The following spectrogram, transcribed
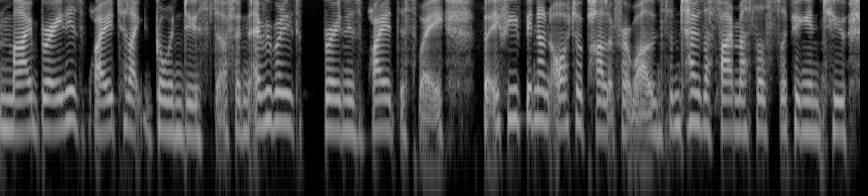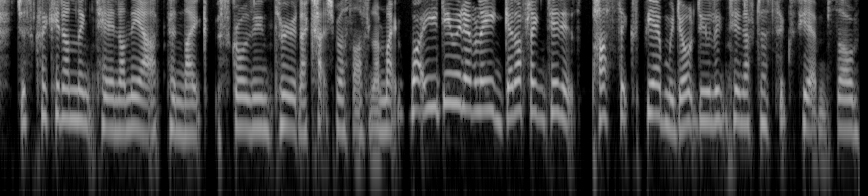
my brain is wired to like go and do stuff and everybody's brain is wired this way. But if you've been on autopilot for a while and sometimes i find myself slipping into just clicking on linkedin on the app and like scrolling through and i catch myself and i'm like what are you doing emily? Get off linkedin. It's past 6 p.m we don't do linkedin after 6 p.m so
